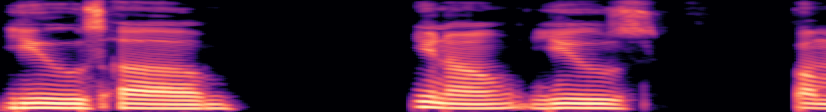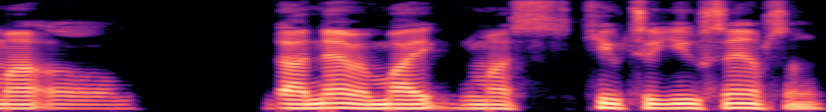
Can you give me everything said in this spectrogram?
use um you know use for my um dynamic mic my Q2U Samson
